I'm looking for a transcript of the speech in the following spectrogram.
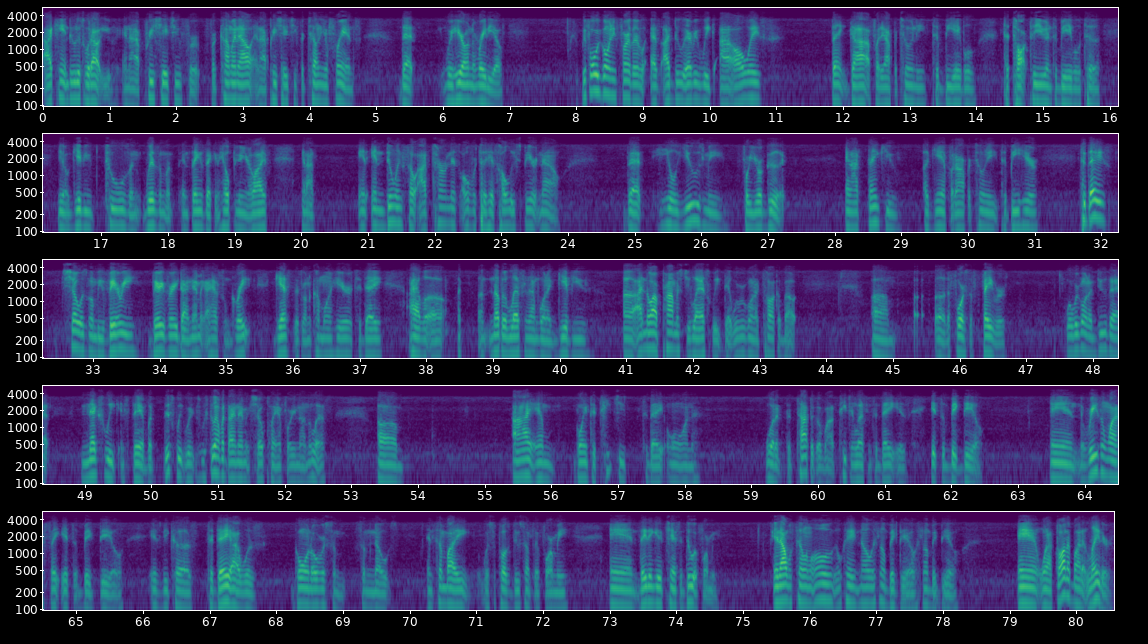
I can't do this without you. And I appreciate you for for coming out, and I appreciate you for telling your friends that we're here on the radio. Before we go any further, as I do every week, I always thank God for the opportunity to be able to talk to you and to be able to, you know, give you tools and wisdom and things that can help you in your life. And I in, in doing so, I turn this over to His Holy Spirit now, that He'll use me for your good. And I thank you again for the opportunity to be here. Today's show is going to be very, very, very dynamic. I have some great guests that's going to come on here today. I have a, a another lesson I'm going to give you. Uh, I know I promised you last week that we were going to talk about um, uh, uh, the force of favor. Well, we're going to do that next week instead. But this week we, we still have a dynamic show planned for you nonetheless. Um, I am going to teach you today on what the topic of our teaching lesson today is. It's a big deal, and the reason why I say it's a big deal is because today I was going over some some notes, and somebody was supposed to do something for me, and they didn't get a chance to do it for me. And I was telling them, oh, okay, no, it's no big deal. It's no big deal. And when I thought about it later,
